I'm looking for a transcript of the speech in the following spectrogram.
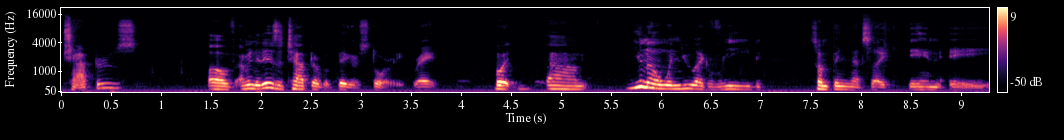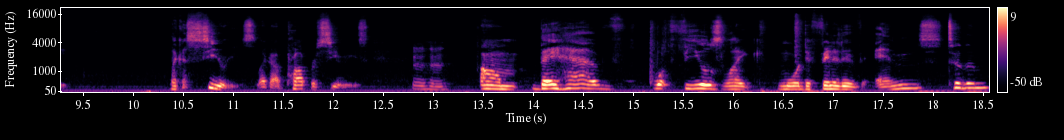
chapters of i mean it is a chapter of a bigger story right but um you know when you like read something that's like in a like a series like a proper series mm-hmm. um they have what feels like more definitive ends to them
